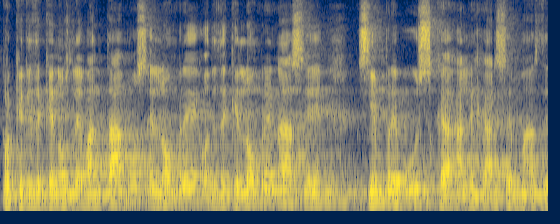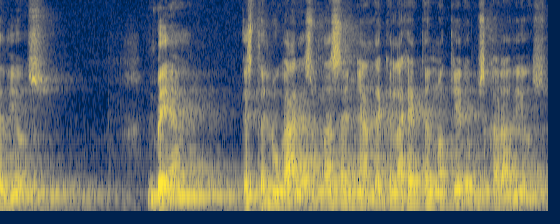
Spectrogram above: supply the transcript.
Porque desde que nos levantamos, el hombre, o desde que el hombre nace, siempre busca alejarse más de Dios. Vea, este lugar es una señal de que la gente no quiere buscar a Dios.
